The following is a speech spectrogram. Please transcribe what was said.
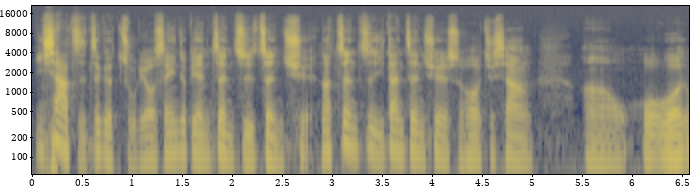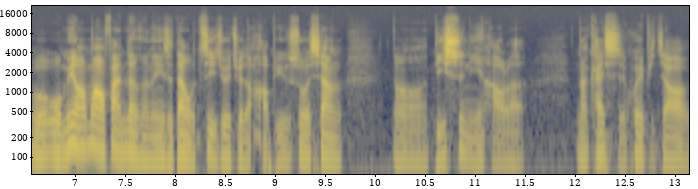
一下子这个主流声音就变成政治正确。那政治一旦正确的时候，就像，嗯、呃，我我我我没有要冒犯任何的意思，但我自己就会觉得，好，比如说像，呃，迪士尼好了，那开始会比较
